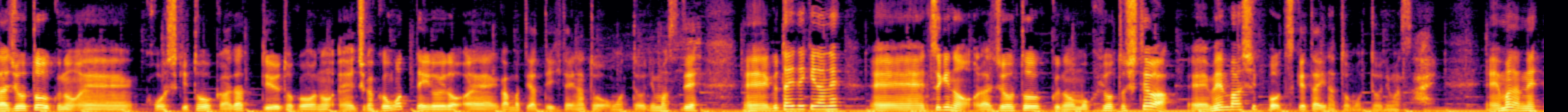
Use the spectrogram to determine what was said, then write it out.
ラジオトークの、えー、公式トーカーだっていうところの、えー、自覚を持っていろいろ頑張ってやっていきたいなと思っておりますで、えー、具体的なね、え次のラジオトークの目標としては、えメンバーシップをつけたいなと思っております。はいえまだね、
